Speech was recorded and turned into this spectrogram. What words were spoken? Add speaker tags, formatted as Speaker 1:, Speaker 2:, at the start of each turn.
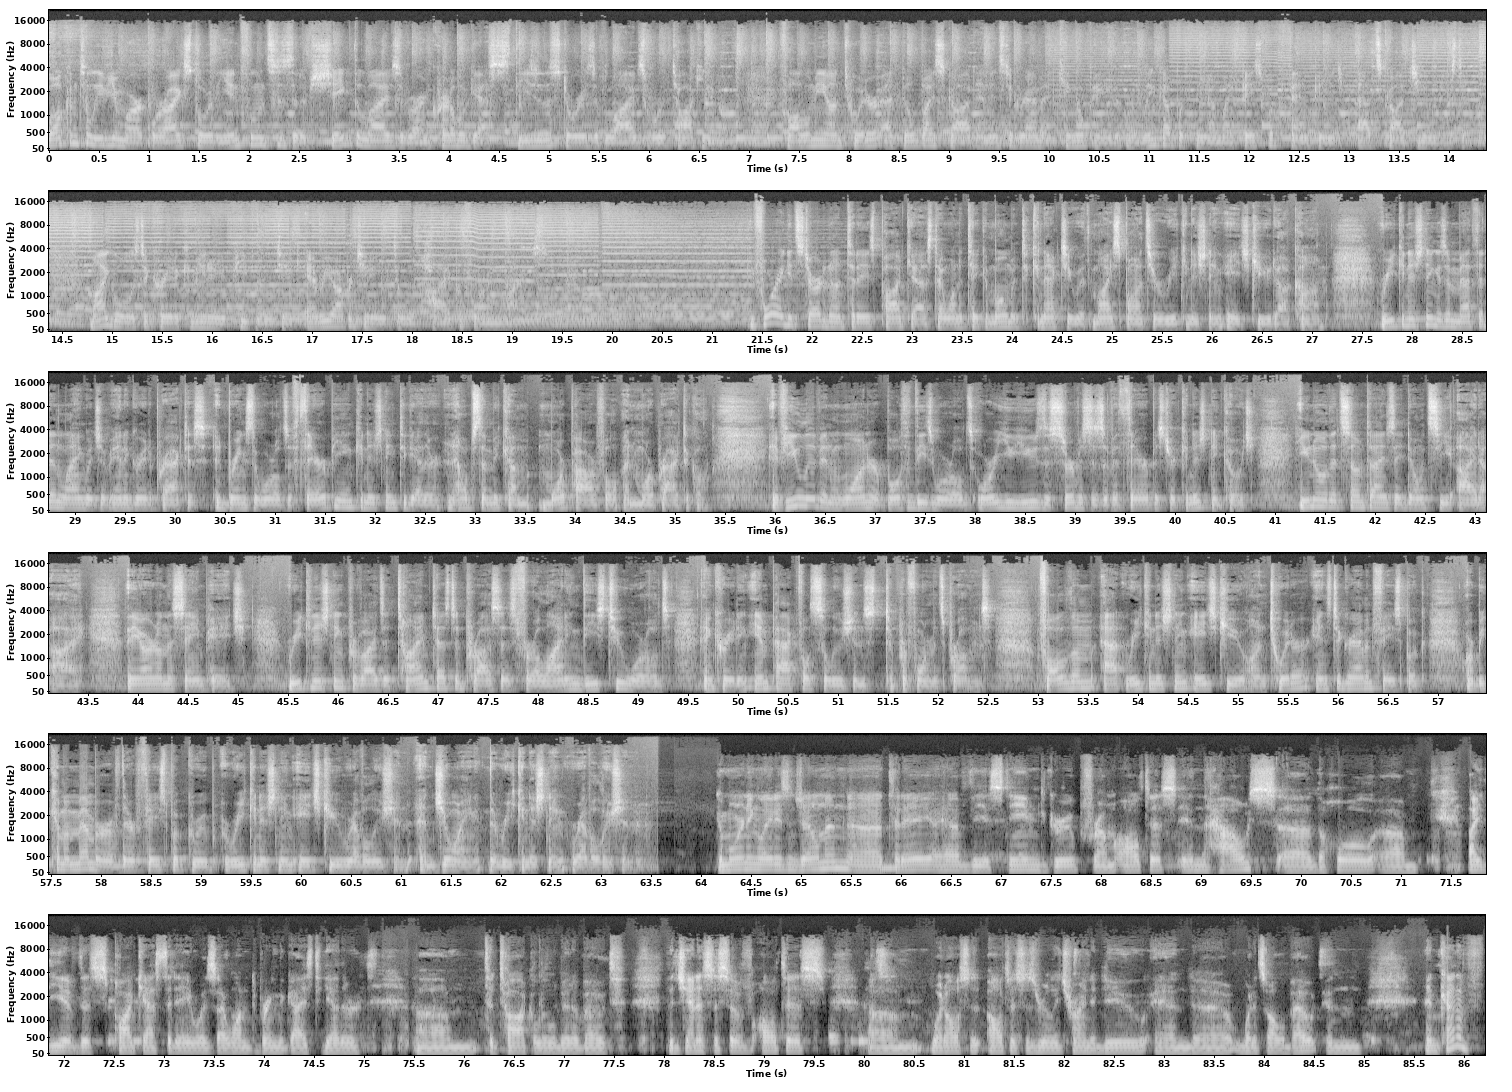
Speaker 1: Welcome to Leave Your Mark, where I explore the influences that have shaped the lives of our incredible guests. These are the stories of lives worth talking about. Follow me on Twitter at Built by Scott and Instagram at King O'Pain, or link up with me on my Facebook fan page at Scott G. Livingston. My goal is to create a community of people who take every opportunity to live high performing lives. Before I get started on today's podcast, I want to take a moment to connect you with my sponsor, reconditioninghq.com. Reconditioning is a method and language of integrated practice. It brings the worlds of therapy and conditioning together and helps them become more powerful and more practical. If you live in one or both of these worlds, or you use the services of a therapist or conditioning coach, you know that sometimes they don't see eye to eye. They aren't on the same page. Reconditioning provides a time tested process for aligning these two worlds and creating impactful solutions solutions to performance problems. Follow them at Reconditioning HQ on Twitter, Instagram, and Facebook, or become a member of their Facebook group, Reconditioning HQ Revolution, and join the Reconditioning Revolution. Good morning, ladies and gentlemen. Uh, today I have the esteemed group from Altus in the house. Uh, the whole um, idea of this podcast today was I wanted to bring the guys together um, to talk a little bit about the genesis of Altus, um, what Altus is really trying to do, and uh, what it's all about, and and kind of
